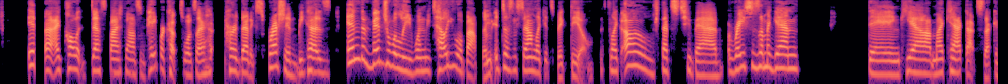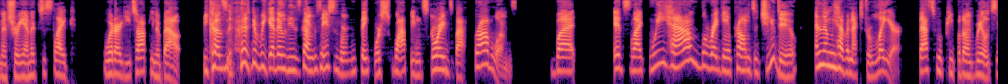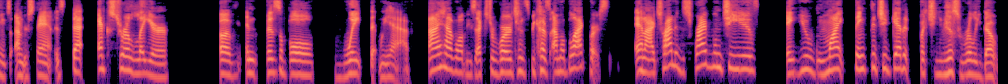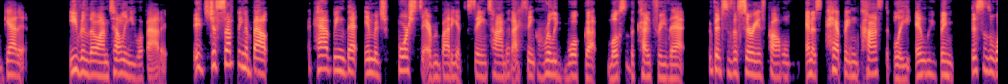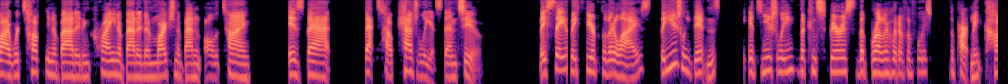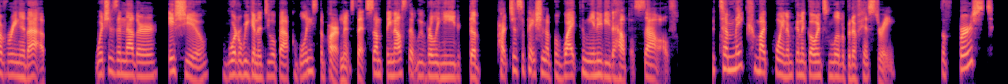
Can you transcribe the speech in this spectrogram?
It, uh, I call it death by a thousand paper cuts once I heard that expression because individually, when we tell you about them, it doesn't sound like it's a big deal. It's like, oh, that's too bad. Racism again. Dang. Yeah. My cat got stuck in a tree. And it's just like, what are you talking about? Because we get into these conversations where we think we're swapping stories about problems. But it's like we have the regular problems that you do, and then we have an extra layer. That's what people don't really seem to understand is that extra layer of invisible weight that we have. I have all these extra versions because I'm a black person and I try to describe them to you and you might think that you get it, but you just really don't get it, even though I'm telling you about it. It's just something about having that image forced to everybody at the same time that I think really woke up most of the country that this is a serious problem and it's happening constantly. And we've been, this is why we're talking about it and crying about it and marching about it all the time is that that's how casually it's done too. They say they feared for their lives. They usually didn't. It's usually the conspiracy, the brotherhood of the police department covering it up, which is another issue what are we going to do about police departments? That's something else that we really need the participation of the white community to help us solve. To make my point, I'm going to go into a little bit of history. The first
